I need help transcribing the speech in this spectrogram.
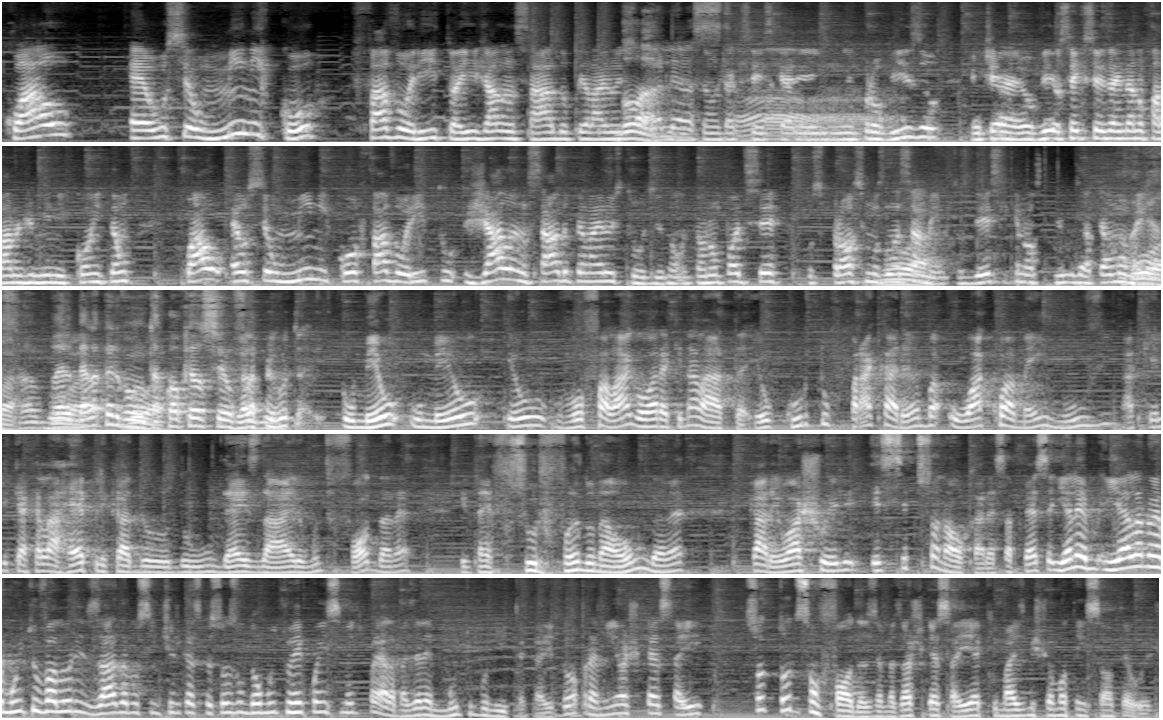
Qual é o seu Minico favorito aí já lançado pela Iron. Studios? Então, já que vocês querem um improviso, a gente, é, eu, vi, eu sei que vocês ainda não falaram de Minico, então qual é o seu Minico favorito já lançado pela Iron Studios? Então, então não pode ser os próximos Boa. lançamentos, desse que nós temos até o momento. Olha Boa, só, boa, bela pergunta. boa. Qual que é o seu, Fábio? pergunta, o meu, o meu, eu vou falar agora aqui na lata. Eu curto pra caramba o Aquaman Movie, aquele que é aquela réplica do, do 1.10 da Iron, muito foda, né? Ele tá surfando na onda, né? Cara, eu acho ele excepcional, cara, essa peça. E ela, é- e ela não é muito valorizada no sentido que as pessoas não dão muito reconhecimento pra ela, mas ela é muito bonita, cara. Então, pra mim, eu acho que essa aí. Só, todos são fodas, né? Mas eu acho que essa aí é a que mais me chama atenção até hoje.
